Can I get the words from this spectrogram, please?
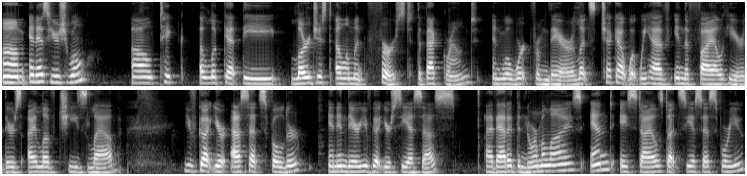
Um, and as usual, I'll take a look at the largest element first, the background, and we'll work from there. Let's check out what we have in the file here. There's I Love Cheese Lab. You've got your assets folder, and in there you've got your CSS. I've added the normalize and a styles.css for you.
